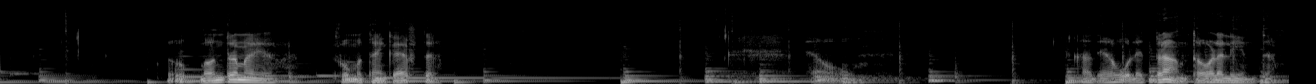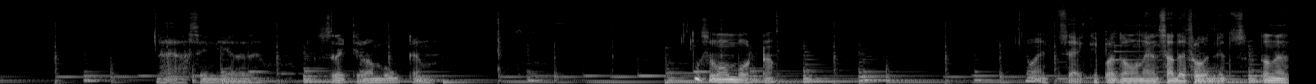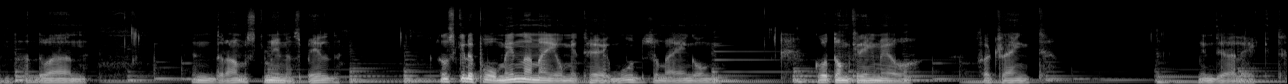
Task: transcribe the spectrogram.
Uppmuntra mig, få mig att tänka efter. Ja, hade jag hållit brandtal eller inte? När jag signerade, sträckte fram boken. Och så var hon borta. Jag var inte säker på att hon ens hade funnits. Det var en, en drömsk minnesbild som skulle påminna mig om mitt högmod som jag en gång gått omkring med och förträngt min dialekt.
